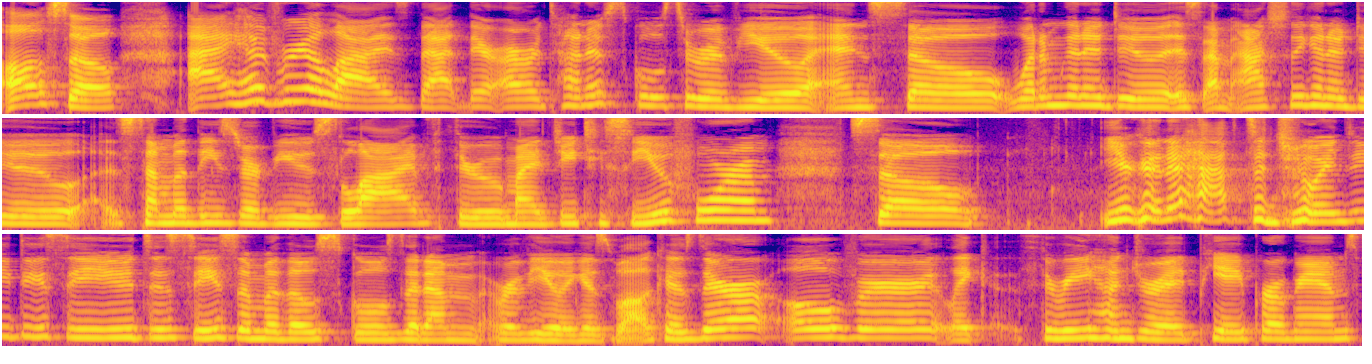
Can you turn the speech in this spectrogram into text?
also, I have realized that there are a ton of schools to review and so what I'm going to do is I'm actually going to do some of these reviews live through my GTCU forum. So you're gonna have to join GTCU to see some of those schools that I'm reviewing as well because there are over like 300 PA programs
